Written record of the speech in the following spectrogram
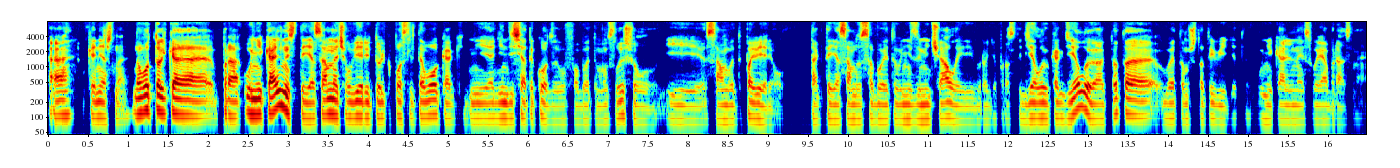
А, конечно. Но вот только про уникальность я сам начал верить только после того, как не один десяток отзывов об этом услышал и сам в это поверил. Так-то я сам за собой этого не замечал и вроде просто делаю, как делаю, а кто-то в этом что-то видит, уникальное, своеобразное.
